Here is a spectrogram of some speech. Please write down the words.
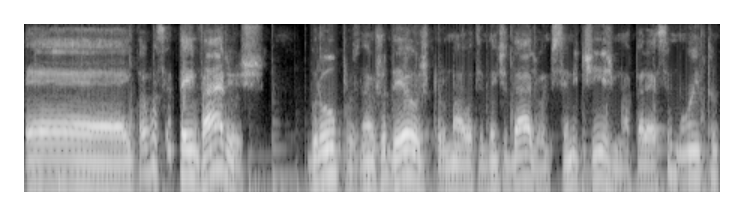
É, então você tem vários grupos, né? os judeus por uma outra identidade, o antissemitismo aparece muito,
